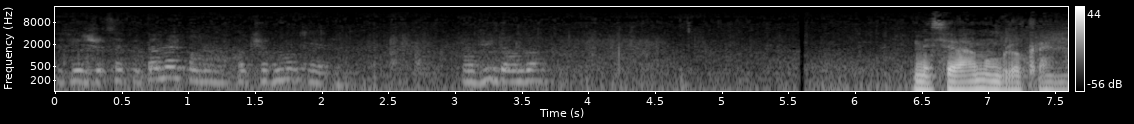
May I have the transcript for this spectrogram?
Ça fait, ça fait pas mal quand, quand tu remontes euh, en vue d'en bas. Mais c'est vraiment glauque quand même.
